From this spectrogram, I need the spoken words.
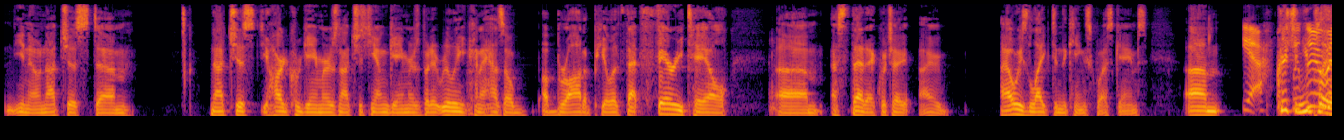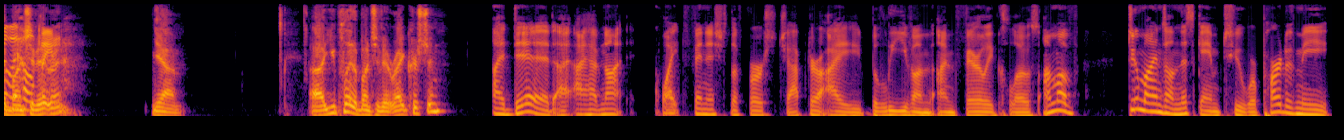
you know, not just um, not just hardcore gamers, not just young gamers, but it really kind of has a, a broad appeal. It's that fairy tale um, aesthetic, which I, I I always liked in the King's Quest games. Um, yeah. Christian, We- you we were played a really bunch of it, right? Yeah, uh, you played a bunch of it, right, Christian? I did. I, I have not quite finished the first chapter. I believe I'm I'm fairly close. I'm of two minds on this game too. Where part of me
